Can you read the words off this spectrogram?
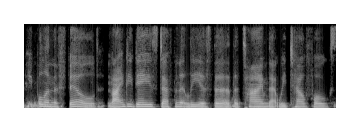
people in the field, 90 days definitely is the the time that we tell folks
